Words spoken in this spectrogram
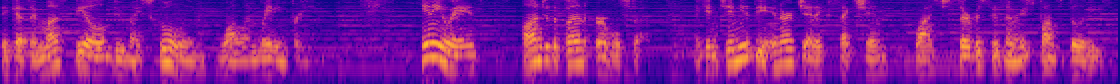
because I must be able to do my schooling while I'm waiting for him. Anyways, on to the fun herbal stuff. I continued the energetic section, watched services and responsibilities,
